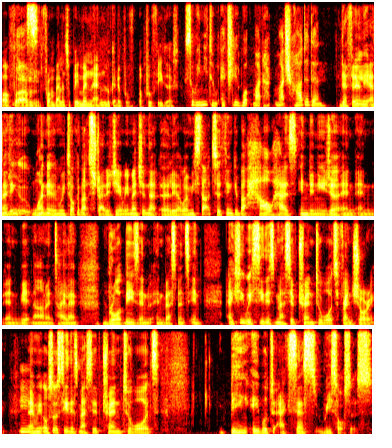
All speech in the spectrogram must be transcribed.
of Yes. um, from balance of payment and look at the approved, approved figures. So we need to actually work much, much harder then. Definitely. And I think one, and we talk about strategy, and we mentioned that earlier, when we start to think about how has Indonesia and, and, and Vietnam and Thailand brought these in, investments in, actually we see this massive trend towards friendshoring. And we also see this massive trend towards being able to access resources,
